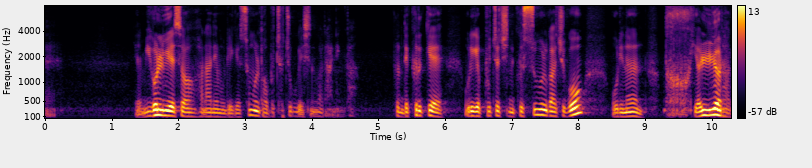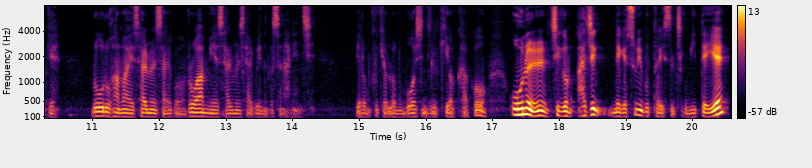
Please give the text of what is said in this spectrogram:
네. 여러분 이걸 위해서 하나님 우리에게 숨을 더 붙여주고 계시는 건 아닌가. 그런데 그렇게 우리에게 붙여진 그 숨을 가지고 우리는 더 열렬하게 로루하마의 삶을 살고 로암미의 삶을 살고 있는 것은 아닌지 여러분 그 결론은 무엇인지를 기억하고 오늘 지금 아직 내게 숨이 붙어 있을 지금 이때에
